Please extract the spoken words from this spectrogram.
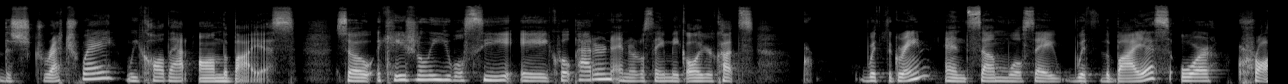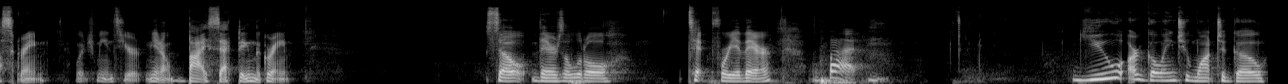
the stretch way, we call that on the bias. So occasionally you will see a quilt pattern and it'll say make all your cuts with the grain, and some will say with the bias or cross grain, which means you're, you know, bisecting the grain. So there's a little tip for you there. But you are going to want to go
